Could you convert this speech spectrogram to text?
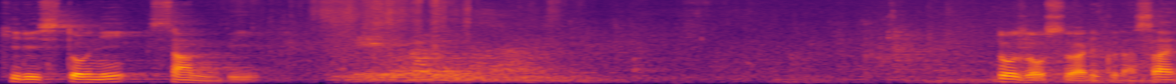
キリストに賛美。どうぞお座りください。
